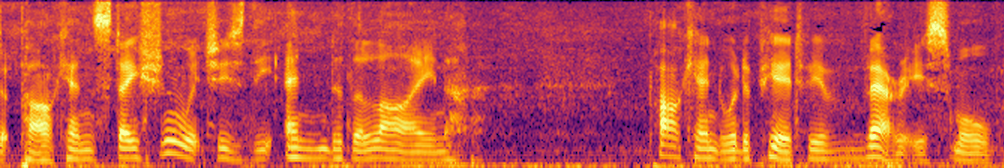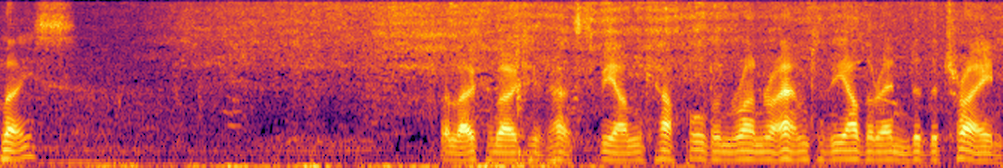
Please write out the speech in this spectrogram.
Arrived at Park End Station, which is the end of the line. Park End would appear to be a very small place. The locomotive has to be uncoupled and run round to the other end of the train.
